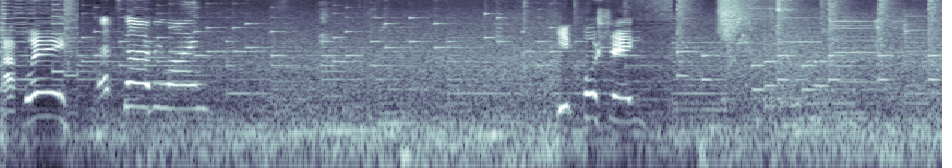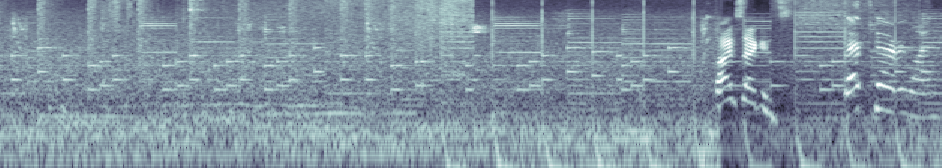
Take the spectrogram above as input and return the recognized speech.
Halfway. Let's go, everyone. Keep pushing. Five seconds. Let's go, everyone.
